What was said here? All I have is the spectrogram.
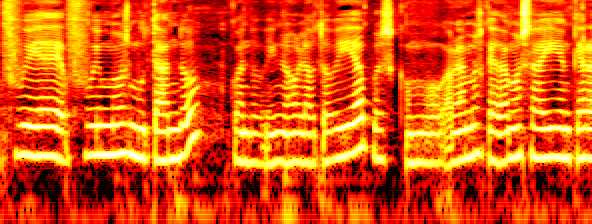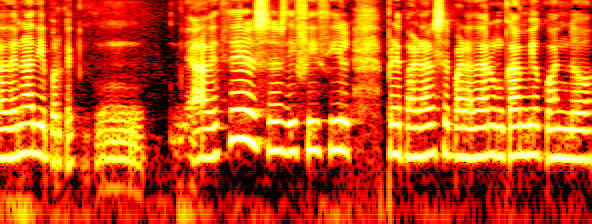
fui- fuimos mutando. Cuando vino la autovía, pues como hablamos, quedamos ahí en tierra de nadie porque mm, a veces es difícil prepararse para dar un cambio cuando,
